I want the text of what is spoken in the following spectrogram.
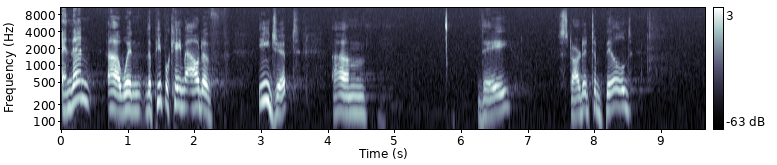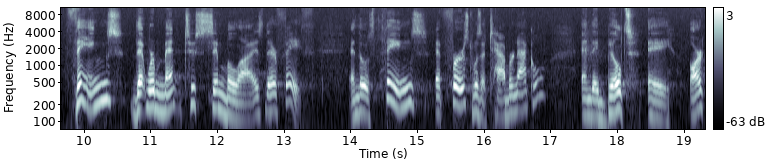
and then uh, when the people came out of Egypt, um, they started to build things that were meant to symbolize their faith. And those things, at first, was a tabernacle, and they built a Ark,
